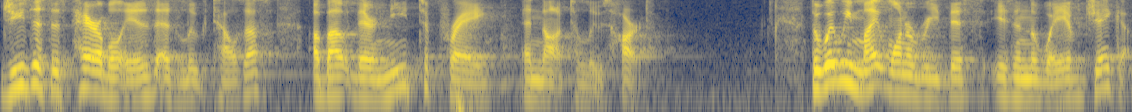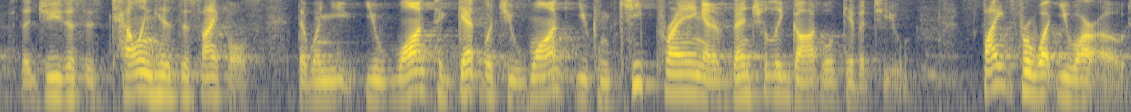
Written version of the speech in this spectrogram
Jesus' parable is, as Luke tells us, about their need to pray and not to lose heart. The way we might want to read this is in the way of Jacob, that Jesus is telling his disciples that when you, you want to get what you want, you can keep praying and eventually God will give it to you. Fight for what you are owed.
